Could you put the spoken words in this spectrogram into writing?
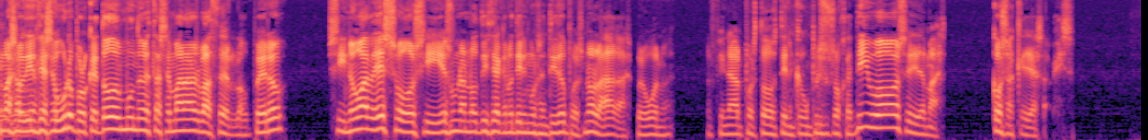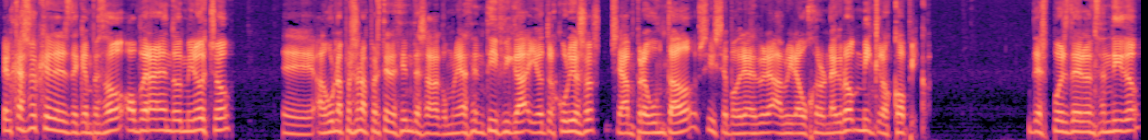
más audiencia seguro porque todo el mundo en estas semanas va a hacerlo. Pero si no va de eso o si es una noticia que no tiene ningún sentido, pues no la hagas. Pero bueno, al final pues todos tienen que cumplir sus objetivos y demás. Cosas que ya sabéis. El caso es que desde que empezó a operar en 2008, eh, algunas personas pertenecientes a la comunidad científica y otros curiosos se han preguntado si se podría abrir- agujero negro microscópico. Después del encendido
